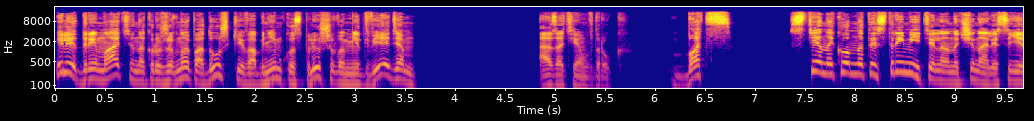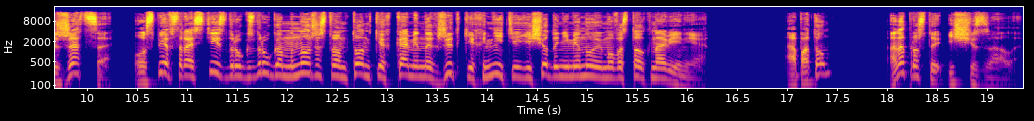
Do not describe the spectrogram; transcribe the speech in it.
или дремать на кружевной подушке в обнимку с плюшевым медведем. А затем вдруг — бац! Стены комнаты стремительно начинали съезжаться, успев срастись друг с другом множеством тонких каменных жидких нитей еще до неминуемого столкновения. А потом она просто исчезала.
